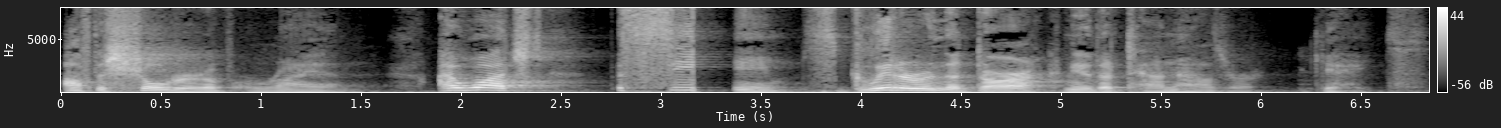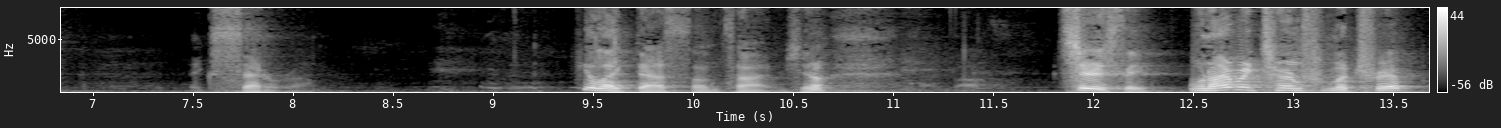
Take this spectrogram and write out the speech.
off the shoulder of Orion. I watched sea beams glitter in the dark near the Tannhauser Gate, etc. feel like that sometimes, you know? Seriously, when I return from a trip,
